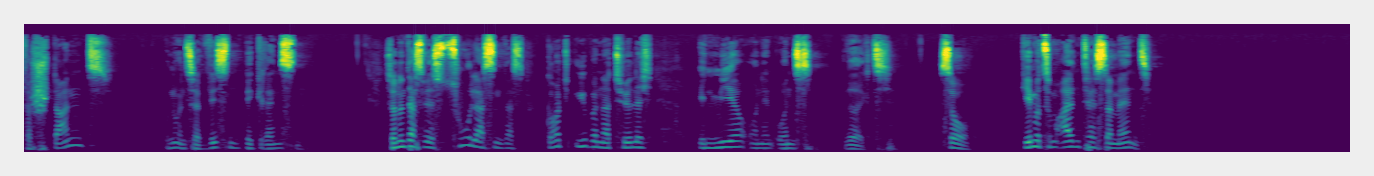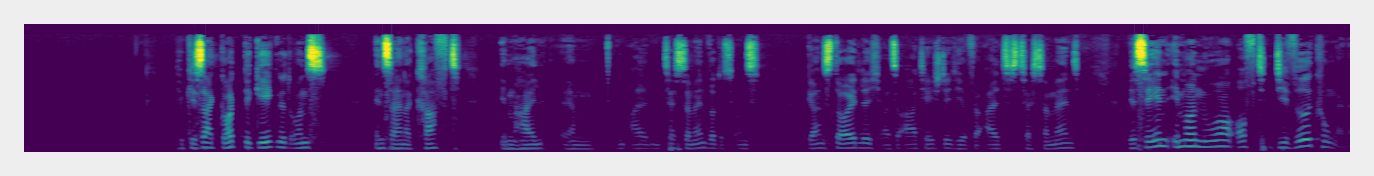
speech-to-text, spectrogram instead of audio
Verstand und unser Wissen begrenzen, sondern dass wir es zulassen, dass Gott übernatürlich in mir und in uns wirkt. So, gehen wir zum Alten Testament. Ich habe gesagt, Gott begegnet uns in seiner Kraft. Im, Heil, ähm, Im Alten Testament wird es uns ganz deutlich, also AT steht hier für Altes Testament. Wir sehen immer nur oft die Wirkungen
